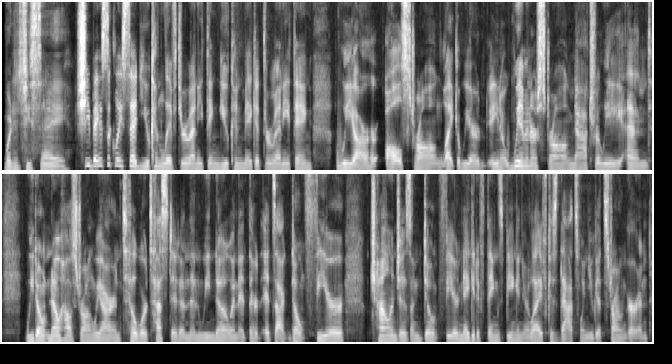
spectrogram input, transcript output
What did she say? She basically said, You can live through anything, you can make it through anything. We are all strong. Like, we are, you know, women are strong naturally, and we don't know how strong we are until we're tested. And then we know, and it, it's, don't fear challenges and don't fear negative things being in your life because that's when you get stronger. And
